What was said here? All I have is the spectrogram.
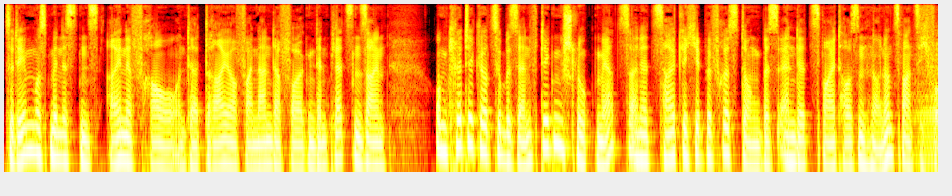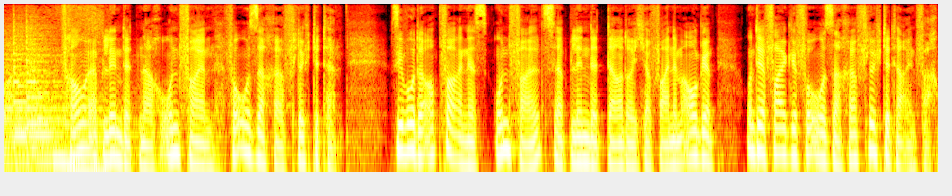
Zudem muss mindestens eine Frau unter drei aufeinanderfolgenden Plätzen sein um Kritiker zu besänftigen, schlug Merz eine zeitliche Befristung bis Ende 2029 vor. Frau erblindet nach Unfall, Verursacher flüchtete. Sie wurde Opfer eines Unfalls, erblindet dadurch auf einem Auge und der feige Verursacher flüchtete einfach.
